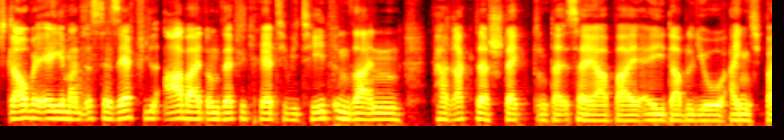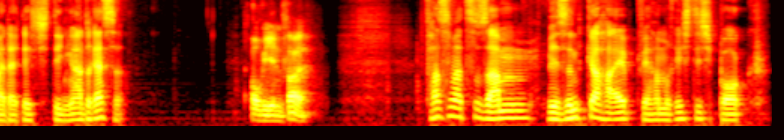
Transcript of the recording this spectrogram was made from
ich glaube, er jemand ist, der sehr viel Arbeit und sehr viel Kreativität in seinen Charakter steckt und da ist er ja bei AEW eigentlich bei der richtigen Adresse. Auf jeden Fall fassen wir zusammen. Wir sind gehypt, wir haben richtig Bock.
